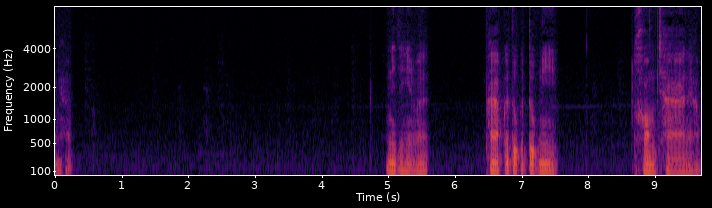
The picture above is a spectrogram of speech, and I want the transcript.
นะครับอันนี้จะเห็นว่าภาพกระตุกกระตุกนี่ คอมช้านะครับ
